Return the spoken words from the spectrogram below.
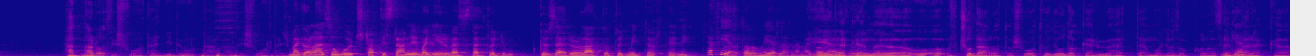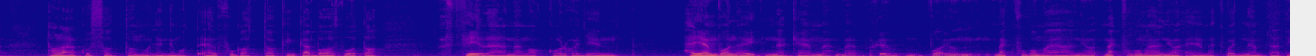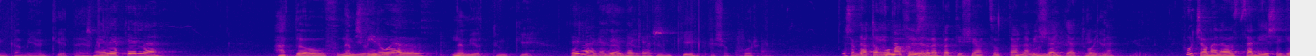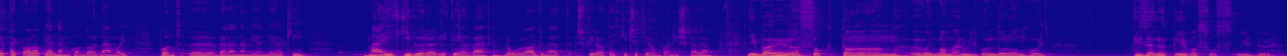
Hát már az is volt egy idő után, az is volt egy. És megalázó volt statisztálni, vagy élvezted, hogy közelről látod, hogy mi történik. De fiatalon miért lenne meg Én nekem a, a, csodálatos volt, hogy oda kerülhettem, hogy azokkal az Igen? emberekkel találkozhattam, hogy engem ott elfogadtak. Inkább az volt a félelmem akkor, hogy én helyem van-e itt nekem, vajon meg fogom, állni, meg fogom állni a helyemet, vagy nem. Tehát inkább ilyen két helyek. És miért léptél le? Hát de nem jött, Spiro elől? Nem jöttünk ki. Tényleg? Ez nem érdekes. jöttünk ki, és akkor... És akkor de hát akkor már főszerepet is játszottál, nem is már, egyet, igen, hogy ne. Igen. Furcsa, mert a személyiségetek alapján nem gondolnám, hogy pont ö, vele nem jönnél ki, már így kívülről ítélve rólad, mert Spirot egy kicsit jobban ismerem. Nyilván én azt szoktam, vagy ma már úgy gondolom, hogy 15 év az hosszú idő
